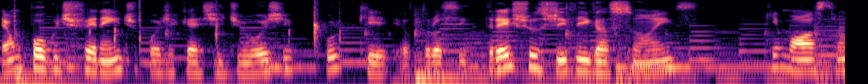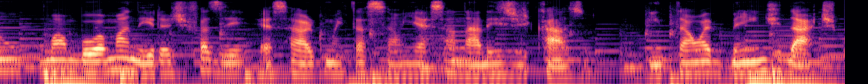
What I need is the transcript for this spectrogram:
É um pouco diferente o podcast de hoje porque eu trouxe trechos de ligações que mostram uma boa maneira de fazer essa argumentação e essa análise de caso. Então é bem didático.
